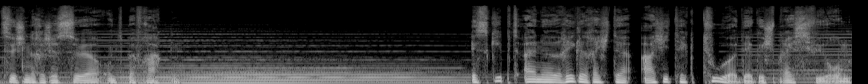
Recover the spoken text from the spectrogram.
zwischen Regisseur und Befragten. Es gibt eine regelrechte Architektur der Gesprächsführung,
